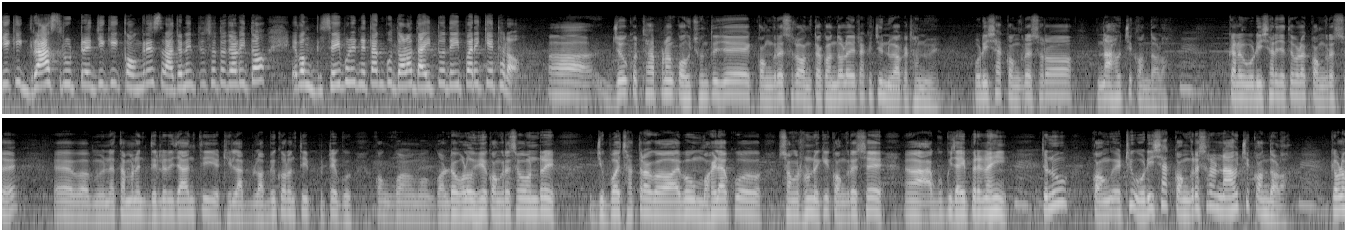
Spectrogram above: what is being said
ଯିଏକି ଗ୍ରାସ୍ ରୁଟ୍ରେ ଯିଏକି କଂଗ୍ରେସ ରାଜନୀତି ସହିତ ଜଡ଼ିତ ଏବଂ ସେଇଭଳି ନେତାଙ୍କୁ ଦଳ ଦାୟିତ୍ୱ ଦେଇପାରିକି ଏଥର ଯେଉଁ କଥା ଆପଣ କହୁଛନ୍ତି ଯେ କଂଗ୍ରେସର ଅନ୍ତକନ୍ଦଳ ଏଇଟା କିଛି ନୂଆ କଥା ନୁହେଁ ଓଡ଼ିଶା କଂଗ୍ରେସର ନାଁ ହେଉଛି କନ୍ଦଳ କାରଣ ଓଡ଼ିଶାରେ ଯେତେବେଳେ କଂଗ୍ରେସ ନେତାମାନେ ଦିଲ୍ଲୀରେ ଯାଆନ୍ତି ଏଠି ଲବି କରନ୍ତି ପିଟେକୁ ଗଣ୍ଡଗୋଳ ହୁଏ କଂଗ୍ରେସ ଭବନରେ ଯୁବ ଛାତ୍ର ଏବଂ ମହିଳାକୁ ସଂଗଠନ ନେଇକି କଂଗ୍ରେସ ଆଗକୁ ଯାଇପାରେ ନାହିଁ ତେଣୁ ଏଠି ଓଡ଼ିଶା କଂଗ୍ରେସର ନାଁ ହେଉଛି କନ୍ଦଳ କେବଳ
